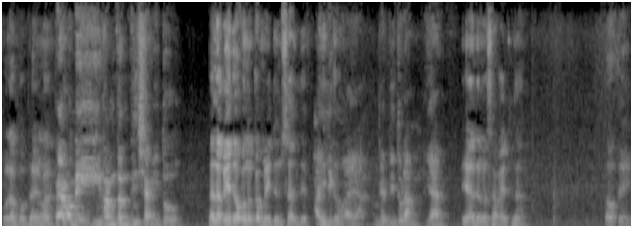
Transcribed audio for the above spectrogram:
walang problema. pero may ramdam din siya rito. Lalagay daw ako ng kamay dun sa left. Ay, hindi ko kaya. Hanggang dito lang. Yan. Yan na masakit na. Okay.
